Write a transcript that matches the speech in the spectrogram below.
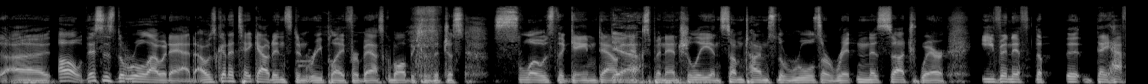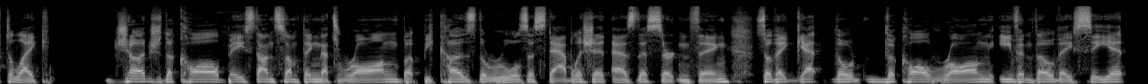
uh, oh, this is the rule I would add. I was going to take out instant replay for basketball because it just slows the game down Yeah. exponentially. And sometimes the rules are written as such where even if the uh, they have to like judge the call based on something that's wrong but because the rules establish it as this certain thing so they get the the call wrong even though they see it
